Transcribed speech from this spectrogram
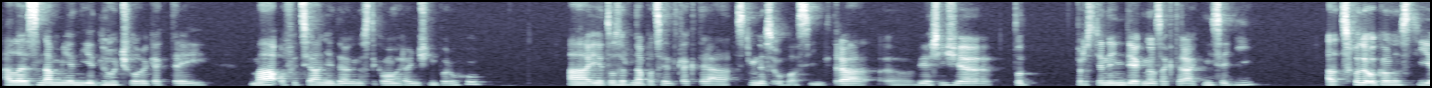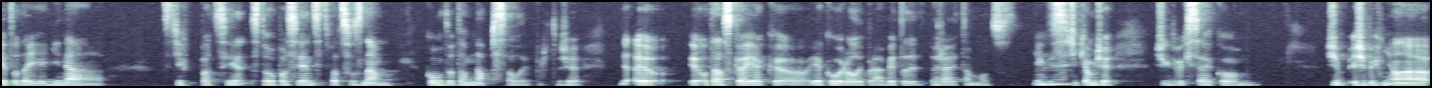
ale znám jen jednoho člověka, který má oficiálně diagnostikovanou hraniční poruchu a je to zrovna pacientka, která s tím nesouhlasí, která uh, věří, že to prostě není diagnoza, která k ní sedí. A shodou okolností je to ta jediná z, těch pacient, z toho pacientstva, co znám, komu to tam napsali, protože je, je otázka, jak, jakou roli právě tady hraje ta moc. Někdy mm-hmm. si říkám, že, že kdybych se jako že, že bych měla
